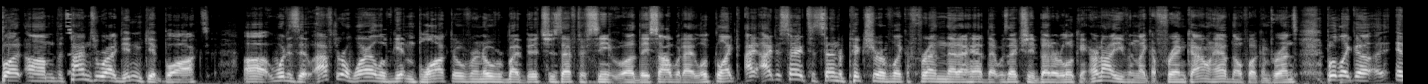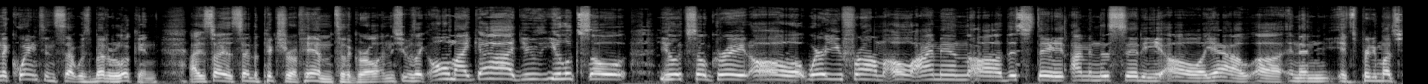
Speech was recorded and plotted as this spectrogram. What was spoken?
But um, the times where I didn't get blocked, uh, what is it? After a while of getting blocked over and over by bitches after seeing uh, they saw what I looked like, I, I, decided to send a picture of like a friend that I had that was actually better looking, or not even like a friend. I don't have no fucking friends, but like a an acquaintance that was better looking. I decided to send a picture of him to the girl, and she was like, "Oh my god, you you look so you look so great. Oh, where are you from? Oh, oh, I'm in uh, this state, I'm in this city, oh, yeah, uh, and then it's pretty much,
